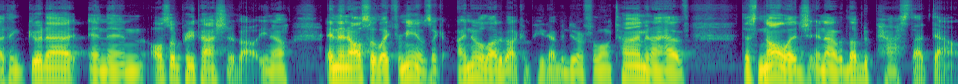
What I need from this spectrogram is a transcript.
I think good at, and then also pretty passionate about, you know. And then also like for me, it was like I know a lot about competing. I've been doing it for a long time, and I have this knowledge, and I would love to pass that down.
